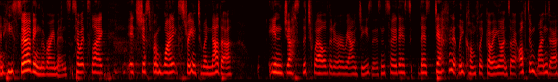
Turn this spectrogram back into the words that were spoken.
and he's serving the Romans. So it's like, it's just from one extreme to another in just the 12 that are around Jesus. And so there's, there's definitely conflict going on. So I often wonder,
